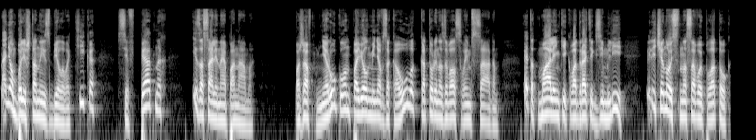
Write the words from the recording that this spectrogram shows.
На нем были штаны из белого тика, все в пятнах и засаленная панама. Пожав мне руку, он повел меня в закоулок, который называл своим садом. Этот маленький квадратик земли, величиной с носовой платок,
